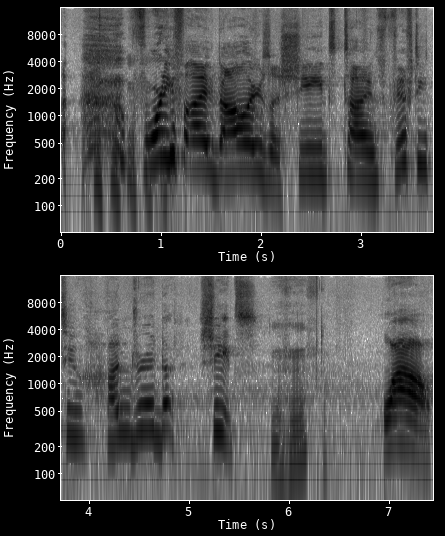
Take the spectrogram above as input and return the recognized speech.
$45 a sheet times 5200 sheets mm-hmm. wow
